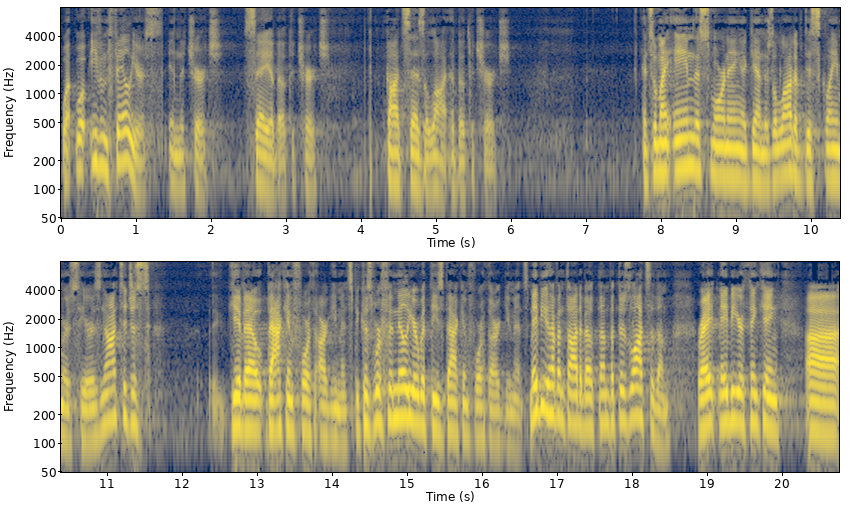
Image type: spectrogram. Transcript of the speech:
what, what even failures in the church say about the church. God says a lot about the church. And so, my aim this morning, again, there's a lot of disclaimers here, is not to just give out back and forth arguments because we're familiar with these back and forth arguments. Maybe you haven't thought about them, but there's lots of them, right? Maybe you're thinking, uh,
